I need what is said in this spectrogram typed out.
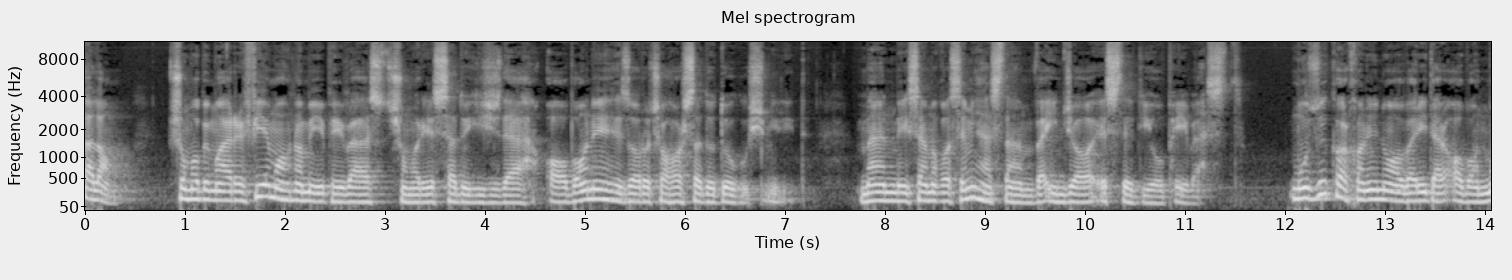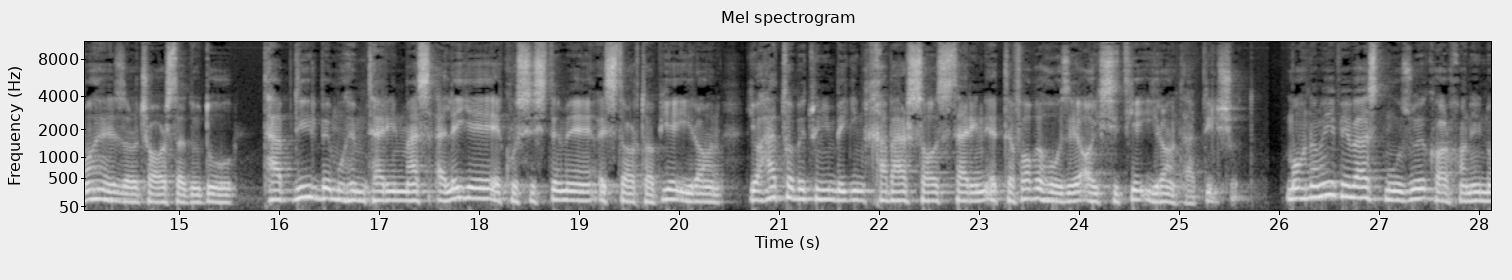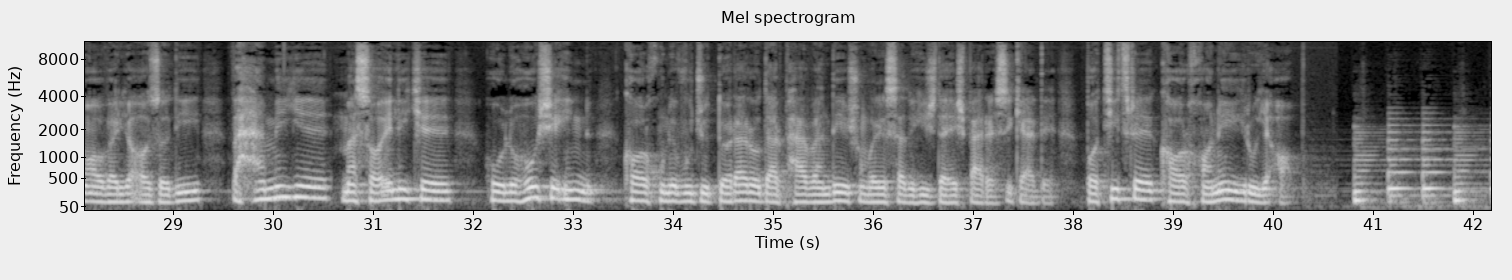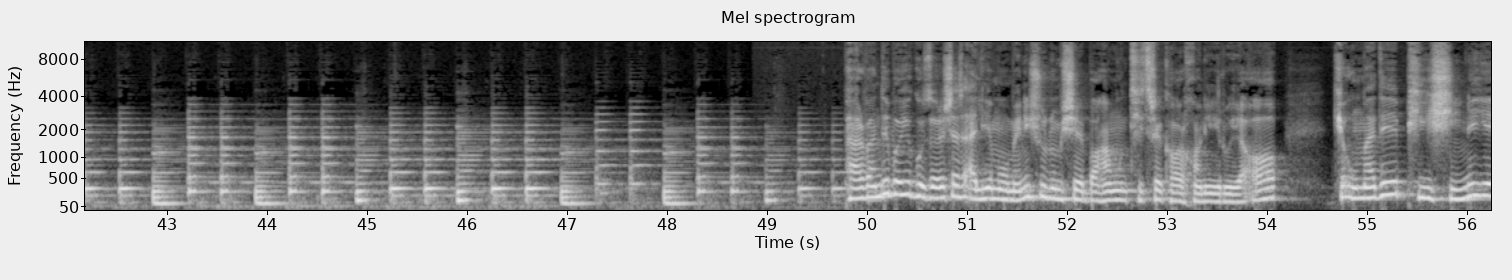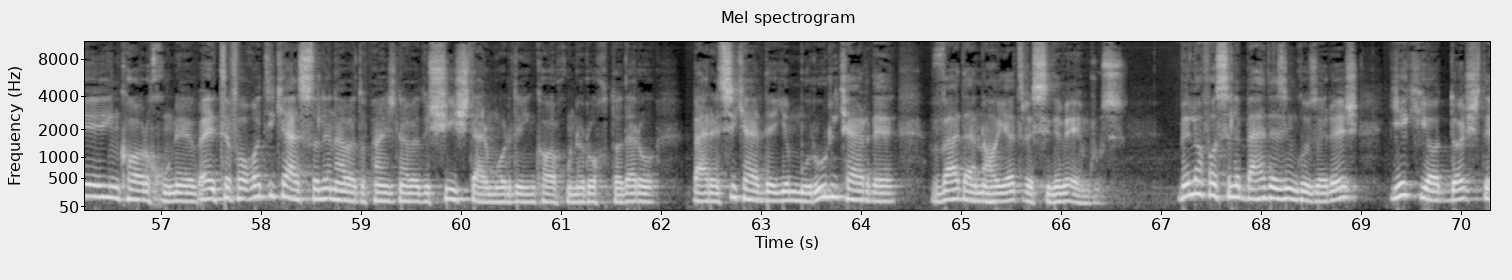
سلام. شما به معرفی ماهنامه پیوست شماره 118 آبان 1402 گوش می‌دید. من میسم قاسمی هستم و اینجا استدیو پیوست. موضوع کارخانه نوآوری در آبان ماه 1402 تبدیل به مهمترین مسئله اکوسیستم استارتاپی ایران یا حتی بتونیم بگیم خبرسازترین اتفاق حوزه آیسیتی ایران تبدیل شد. ماهنامه پیوست موضوع کارخانه نوآوری آزادی و همه مسائلی که حول و حوش این کارخونه وجود داره رو در پرونده شماره 118ش بررسی کرده با تیتر کارخانه روی آب. پرونده با یه گزارش از علی مومنی شروع میشه با همون تیتر کارخانه روی آب که اومده پیشینه این کارخونه و اتفاقاتی که از سال 95 96 در مورد این کارخونه رخ داده رو بررسی کرده یه مروری کرده و در نهایت رسیده به امروز. بلافاصله بعد از این گزارش یک یادداشت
